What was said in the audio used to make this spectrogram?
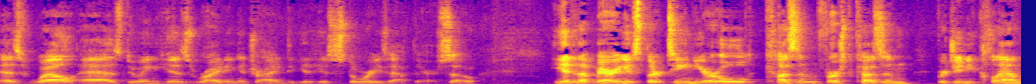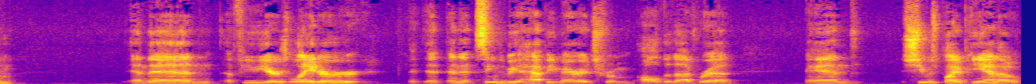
as well as doing his writing and trying to get his stories out there. So he ended up marrying his 13 year old cousin, first cousin, Virginia Clemm. And then a few years later, it, and it seemed to be a happy marriage from all that I've read. And she was playing piano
